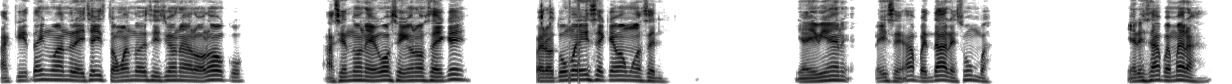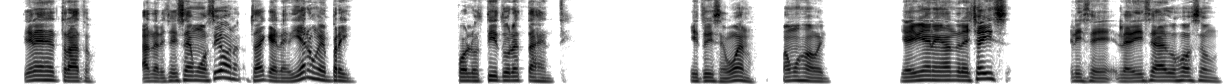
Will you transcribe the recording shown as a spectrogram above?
aquí tengo a André Chase tomando decisiones a lo loco, haciendo negocio, yo no sé qué, pero tú me dices qué vamos a hacer. Y ahí viene, le dice, ah, pues dale, zumba. Y él dice, ah, pues mira, tienes el trato. André Chase se emociona, o sea que le dieron el break por los títulos esta gente. Y tú dices, bueno, vamos a ver. Y ahí viene André Chase, y dice, le dice a Dujoson,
